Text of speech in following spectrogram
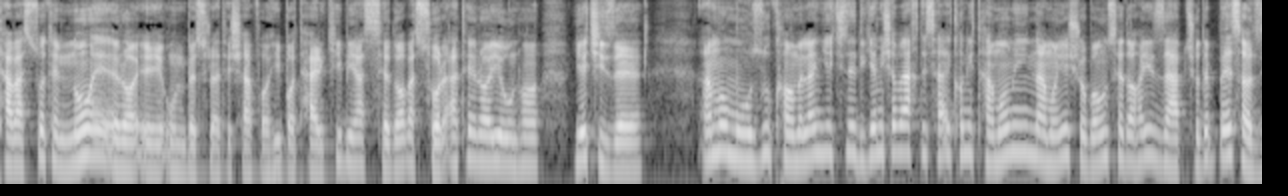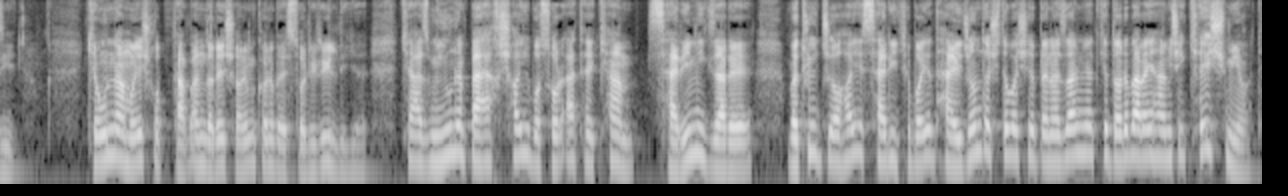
توسط نوع ارائه اون به صورت شفاهی با ترکیبی از صدا و سرعت ارائه اونها یه چیزه. اما موضوع کاملا یه چیز دیگه میشه. وقتی سعی کنی تمام این نمایش رو با اون صداهای ضبط شده بسازی. که اون نمایش خب طبعا داره اشاره می‌کنه به استوری ریل دیگه که از میون بخش هایی با سرعت کم سری میگذره و توی جاهای سری که باید هیجان داشته باشه به نظر میاد که داره برای همیشه کش میاد.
